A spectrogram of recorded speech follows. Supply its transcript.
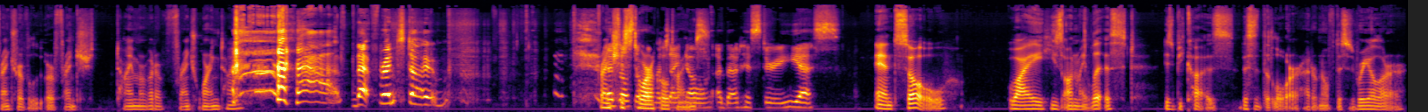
French Revolution or French time or whatever French warring time. that French time. French That's also how historical much times. I know about history. Yes. And so, why he's on my list is because this is the lore. I don't know if this is real or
